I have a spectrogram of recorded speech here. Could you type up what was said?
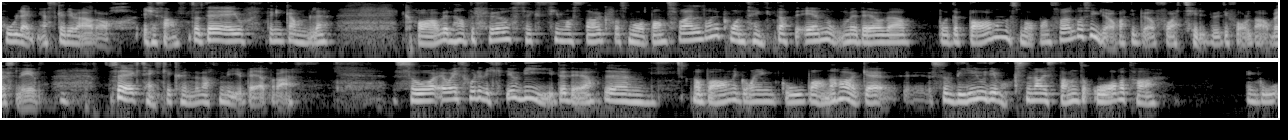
hvor lenge skal de være der. ikke sant? Og det er jo den gamle kravet en hadde før, sekstimersdag for småbarnsforeldre, hvor en tenkte at det er noe med det å være både barn og småbarnsforeldre som gjør at de bør få et tilbud i forhold til arbeidsliv. Så jeg tenker kunne vært mye bedre. Så, og jeg tror det er viktig å vite det at eh, når barnet går i en god barnehage, så vil jo de voksne være i stand til å overta en god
